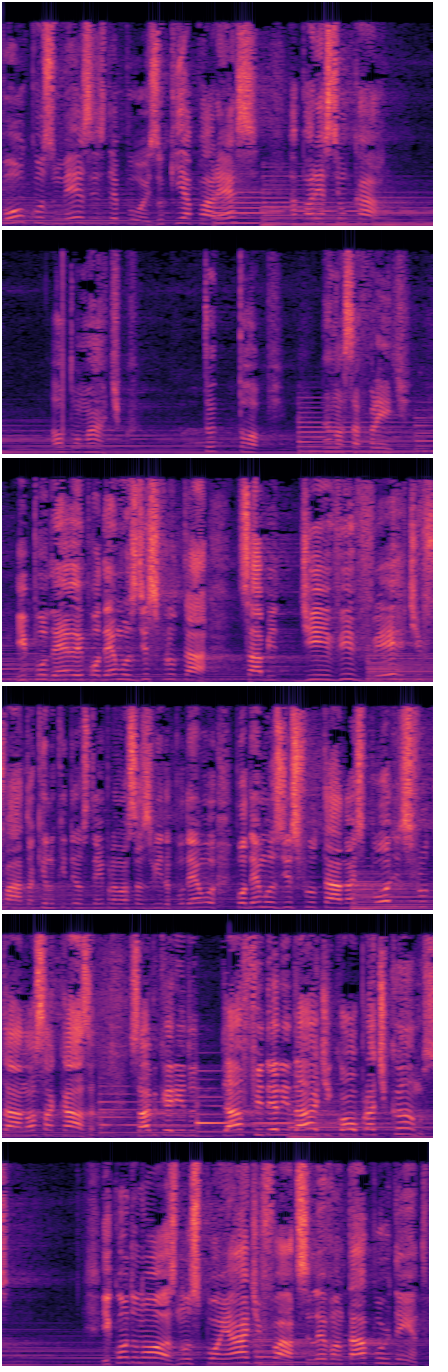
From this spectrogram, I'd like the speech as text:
poucos meses depois, o que aparece? Aparece um carro automático, tudo top, na nossa frente e, poder, e podemos desfrutar, sabe, de viver de fato aquilo que Deus tem para nossas vidas. Podemos, podemos desfrutar, nós podemos desfrutar a nossa casa, sabe, querido, da fidelidade qual praticamos. E quando nós nos ponhar de fato, se levantar por dentro,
